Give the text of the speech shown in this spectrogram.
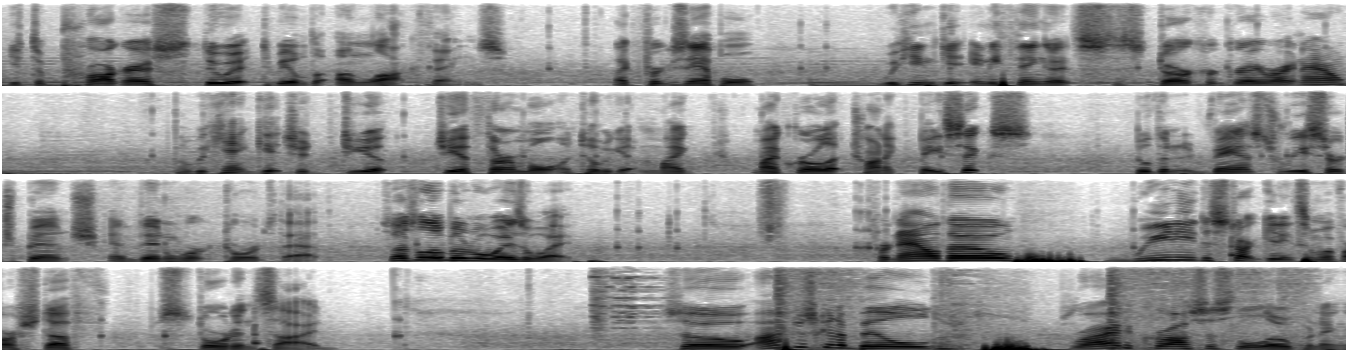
You have to progress through it to be able to unlock things. Like, for example, we can get anything that's this darker gray right now, but we can't get to ge geothermal until we get mic microelectronic basics, build an advanced research bench, and then work towards that. So that's a little bit of a ways away. For now, though, we need to start getting some of our stuff stored inside. So I'm just going to build right across this little opening.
